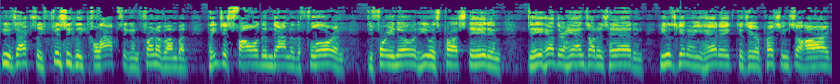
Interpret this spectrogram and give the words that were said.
he was actually physically collapsing in front of them, but they just followed him down to the floor, and before you know it, he was prostrate, and they had their hands on his head, and he was getting a headache because they were pressing so hard.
